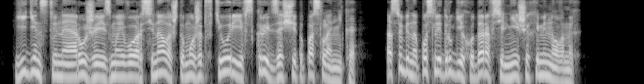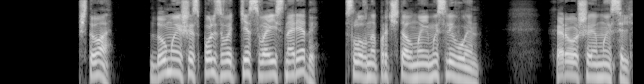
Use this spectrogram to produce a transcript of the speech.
— единственное оружие из моего арсенала, что может в теории вскрыть защиту посланника — особенно после других ударов сильнейших именованных. «Что, думаешь использовать те свои снаряды?» Словно прочитал мои мысли воин. «Хорошая мысль.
